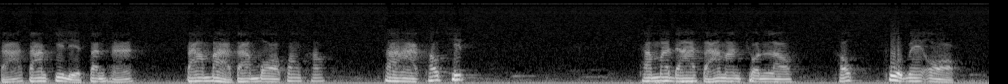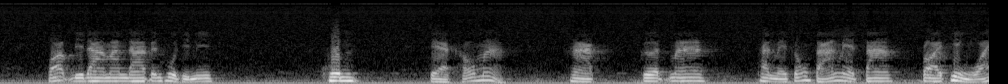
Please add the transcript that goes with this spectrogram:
ษาตามกิเลสตัณหา ตามบ้าตามบอของเขา ถ้าหากเขาคิด ธรรมดาสามัญชนเรา เขาพูดไม่ออก เพราะบิดามารดาเป็นผู้ที่มีคุณแก่เขามาก หากเกิดมาท่านไม่สงสารเมตตา ปล่อยทิ้งไว้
